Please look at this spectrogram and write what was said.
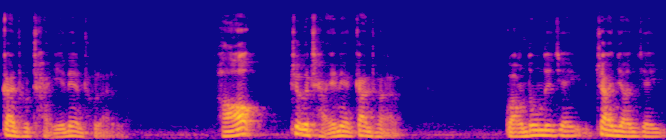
干出产业链出来了吗？好。这个产业链干出来了，广东的监狱，湛江监狱，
